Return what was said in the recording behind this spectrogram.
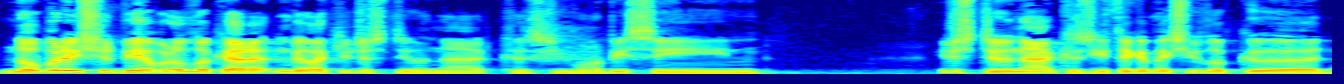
Nobody should be able to look at it and be like, you're just doing that because you want to be seen. You're just doing that because you think it makes you look good.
